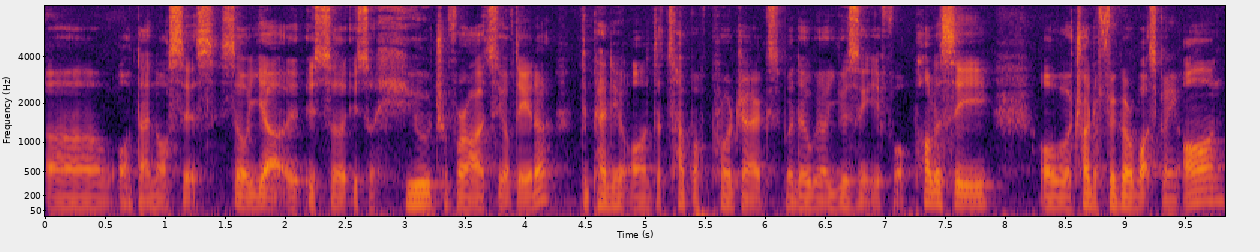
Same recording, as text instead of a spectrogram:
uh, or diagnosis. So yeah, it's a it's a huge variety of data depending on the type of projects, whether we are using it for policy or we're trying to figure out what's going on.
